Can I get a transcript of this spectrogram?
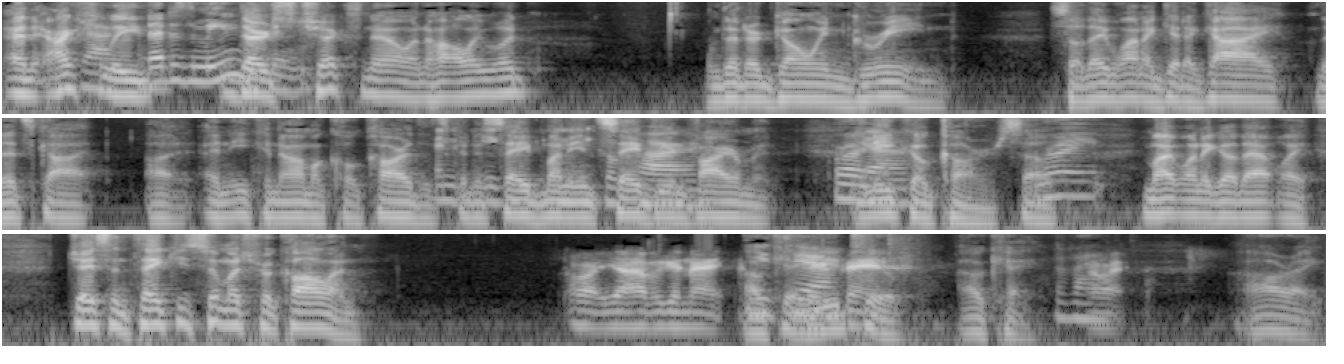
And actually, That doesn't mean there's anything. chicks now in Hollywood that are going green. So they want to get a guy that's got uh, an economical car that's going to eco- save money an and save the environment. Right. An Yeah. eco car. So Right. you might want to go that way. Jason, thank you so much for calling. All right, y'all have a good night. You okay, too. you too. Okay. Bye-bye. All right. All right.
